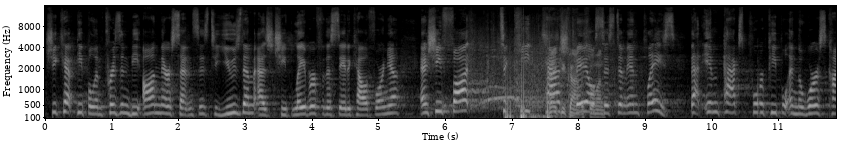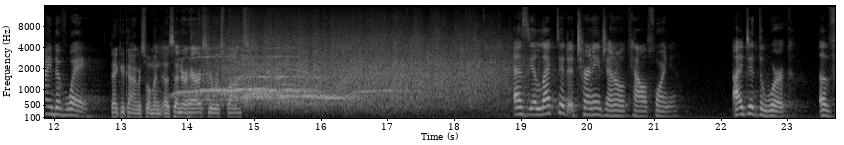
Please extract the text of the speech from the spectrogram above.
She kept people in prison beyond their sentences to use them as cheap labor for the state of California. And she fought to keep cash you, bail system in place that impacts poor people in the worst kind of way. Thank you, Congresswoman. Uh, Senator Harris, your response? As the elected Attorney General of California, I did the work of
